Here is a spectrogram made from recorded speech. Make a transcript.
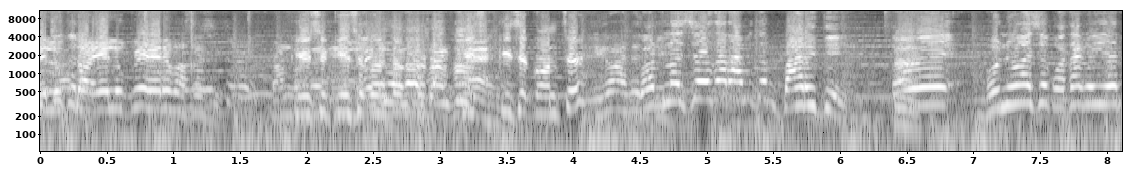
এই লোকটা এই লোককে হেরে বাঁচাইছে। কিসে কিসে কোন কিসে কোনছে ঘটনা হচ্ছে স্যার আমি তো বাড়িতে। তবে বনু আছে কথা কইয়ের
